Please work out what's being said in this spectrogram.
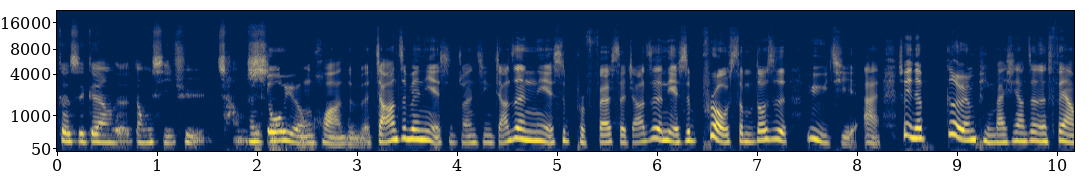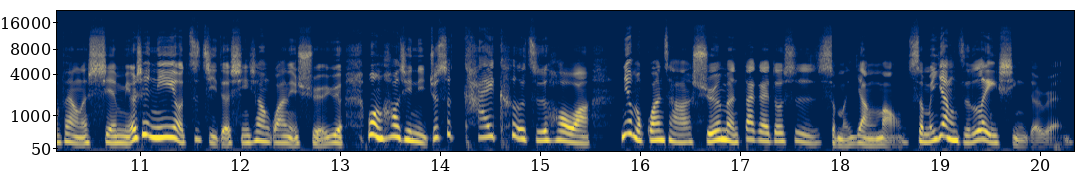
各式各样的东西去尝试，很多元化，对不对？讲到这边你也是专精，讲到这里你也是 professor，讲到这里你也是 pro，什么都是御姐爱，所以你的个人品牌形象真的非常非常的鲜明，而且你也有自己的形象管理学院。我很好奇，你就是开课之后啊，你有没有观察学员们大概都是什么样貌、什么样子类型的人？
